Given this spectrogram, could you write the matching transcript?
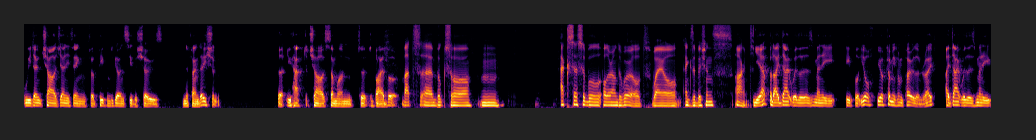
we don't charge anything for people to go and see the shows in the foundation, but you have to charge someone to, to buy a book. But uh, books are mm, accessible all around the world, while exhibitions aren't. Yeah, but I doubt whether there's many people. You're you're coming from Poland, right? I doubt whether there's many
